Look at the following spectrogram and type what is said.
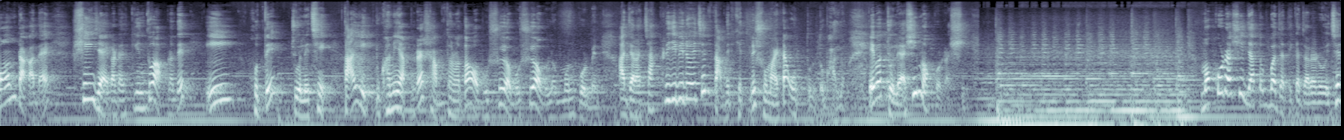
কম টাকা দেয়, সেই জায়গাটা কিন্তু আপনাদের এই হতে চলেছে। তাই একটুখানি আপনারা সাবধানতা অবশ্যই অবশ্যই অবলম্বন করবেন। আর যারা চাকরিজীবী রয়েছেন, তাদের ক্ষেত্রে সময়টা অত্যন্ত ভালো। এবার চলে আসি মকর রাশি। মকর রাশি জাতক বা জাতিকা যারা রয়েছেন,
